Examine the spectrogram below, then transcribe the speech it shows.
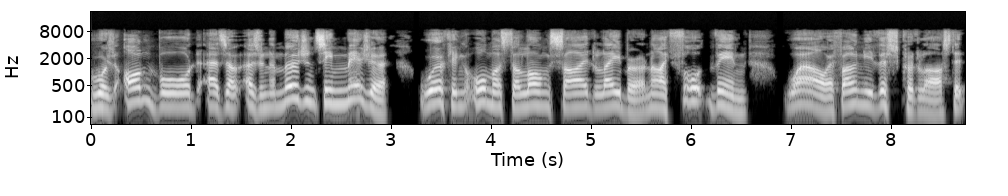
was on board as, a, as an emergency measure, working almost alongside Labour. And I thought then, wow, if only this could last. It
